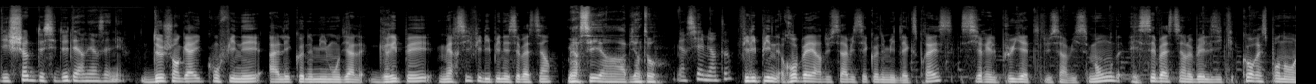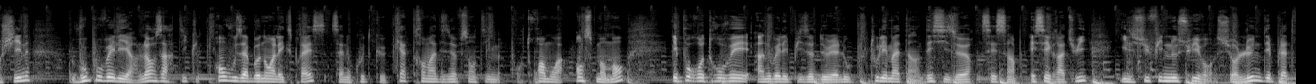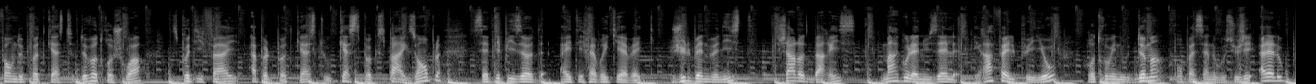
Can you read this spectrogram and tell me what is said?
des chocs de ces deux dernières années. De Shanghai confiné à l'économie mondiale grippée. Merci Philippine et Sébastien. Merci, hein, à bientôt. Merci, à bientôt. Philippine Robert du service économie de l'Express, Cyril Puyette du service Monde et Sébastien Le Belzic, correspondant en Chine. Vous pouvez lire leurs articles en vous abonnant à l'Express, ça ne coûte que 99 centimes pour 3 mois en ce moment. Et pour retrouver un nouvel épisode de La Loupe tous les matins dès 6h, c'est simple et c'est gratuit. Il suffit de nous suivre sur l'une des plateformes de podcast de votre choix, Spotify, Apple Podcast ou Castbox par exemple. Cet épisode a été fabriqué avec Jules Benveniste, Charlotte Barris, Margot Lanuzel et Raphaël Pueyo. Retrouvez-nous demain pour passer un nouveau sujet à la loupe.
